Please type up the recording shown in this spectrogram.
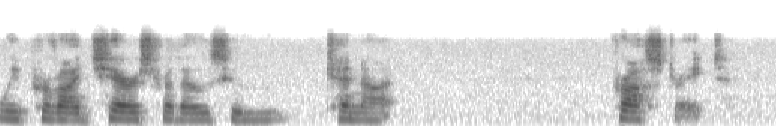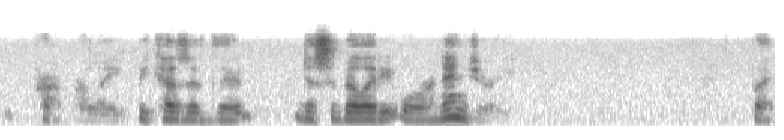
we provide chairs for those who cannot prostrate properly because of their disability or an injury but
